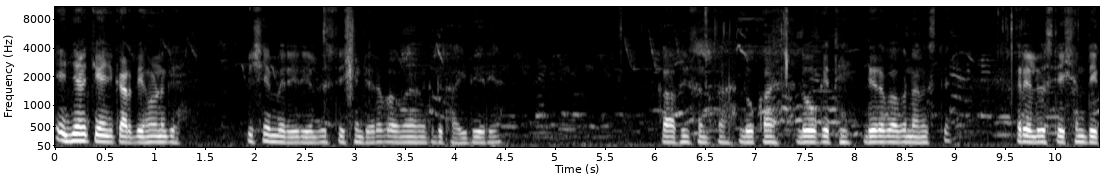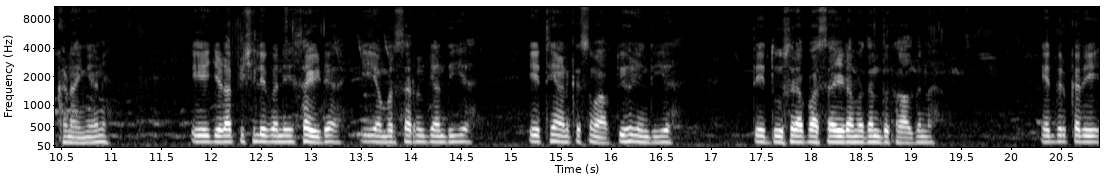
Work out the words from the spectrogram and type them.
ਇੰਜਨ ਚੇਂਜ ਕਰਦੇ ਹੋਣਗੇ। ਪਿੱਛੇ ਮੇਰੇ ਰੇਲਵੇ ਸਟੇਸ਼ਨ ਡੇਰਾ ਬਾਬਾ ਨਾਨਕ ਦਿਖਾਈ ਦੇ ਰਿਹਾ। ਕਾਫੀ ਸੰਗਤਾਂ ਲੋਕਾਂ, ਲੋਕ ਇੱਥੇ ਡੇਰਾ ਬਾਬਾ ਨਾਨਕ ਤੇ ਰੇਲਵੇ ਸਟੇਸ਼ਨ ਦੇਖਣ ਆਈਆਂ ਨੇ। ਇਹ ਜਿਹੜਾ ਪਿਛਲੇ ਬੰਨੇ ਸਾਈਡ ਹੈ ਇਹ ਅੰਮ੍ਰਿਤਸਰ ਨੂੰ ਜਾਂਦੀ ਹੈ ਇੱਥੇ ਆਣ ਕੇ ਸਮਾਪਤੀ ਹੋ ਜਾਂਦੀ ਹੈ ਤੇ ਦੂਸਰਾ ਪਾਸਾ ਜਿਹੜਾ ਮੈਂ ਤੁਹਾਨੂੰ ਦਿਖਾ ਦਿੰਦਾ, ਇੱਧਰ ਕਦੇ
